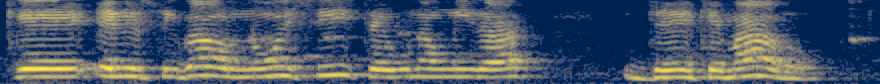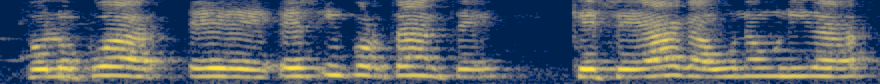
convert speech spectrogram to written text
que en el Cibao no existe una unidad de quemado por lo cual eh, es importante que se haga una unidad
